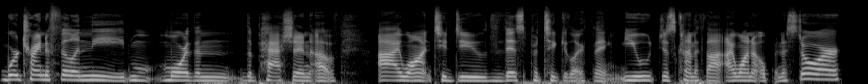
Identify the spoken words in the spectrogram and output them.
were trying to fill a need more than the passion of I want to do this particular thing. You just kind of thought I want to open a store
